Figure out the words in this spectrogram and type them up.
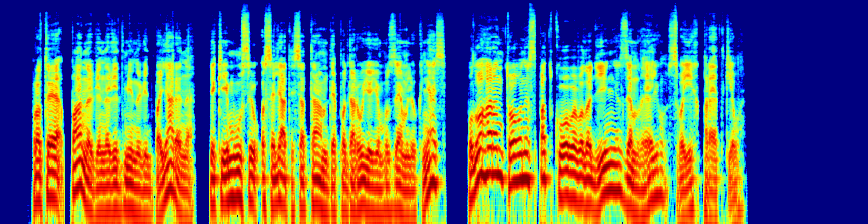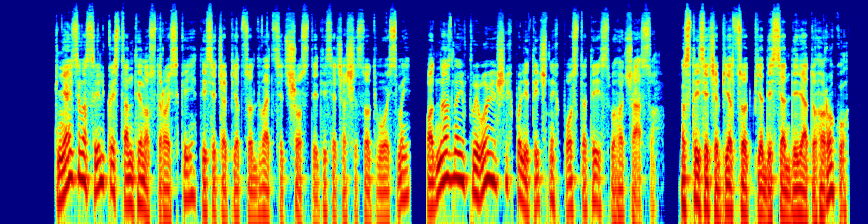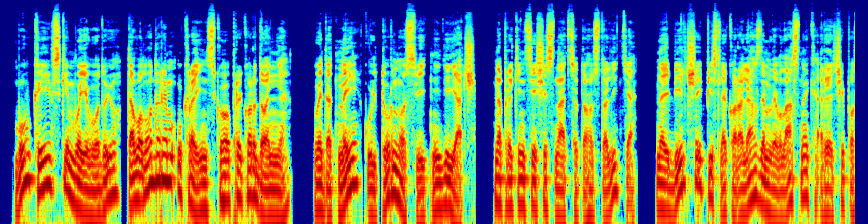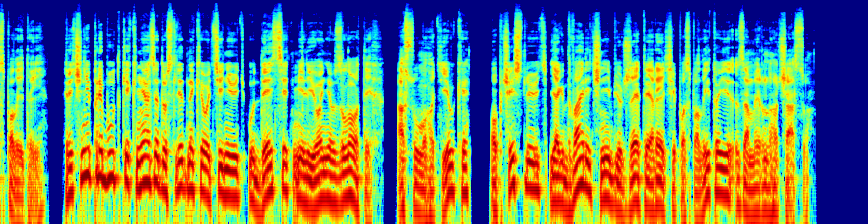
Проте панові, на відміну від боярина, який мусив оселятися там, де подарує йому землю князь, було гарантоване спадкове володіння землею своїх предків. Князь Василь Костянтин Острозький 1526-1608 одна з найвпливовіших політичних постатей свого часу. З 1559 року був київським воєводою та володарем українського прикордоння, видатний культурно-освітній діяч. Наприкінці XVI століття найбільший після короля землевласник Речі Посполитої. Річні прибутки князя дослідники оцінюють у 10 мільйонів злотих, а суму готівки обчислюють як два річні бюджети Речі Посполитої за мирного часу.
